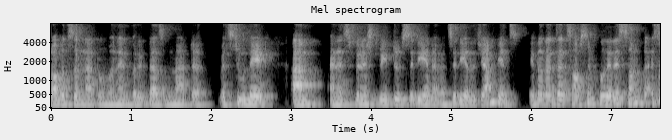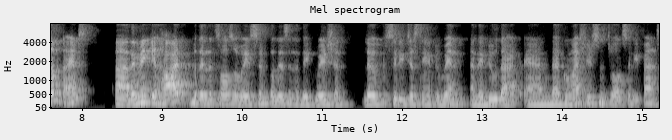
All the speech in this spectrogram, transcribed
Robertson rattled one in, but it doesn't matter. It's too late. Um, and it's finished 3-2 City and City are the champions. You know, that, that's how simple it is. Sometimes, sometimes uh, they make it hard, but then it's also very simple, isn't it? The equation. Liverpool City just need to win, and they do that. And uh, congratulations to all City fans.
